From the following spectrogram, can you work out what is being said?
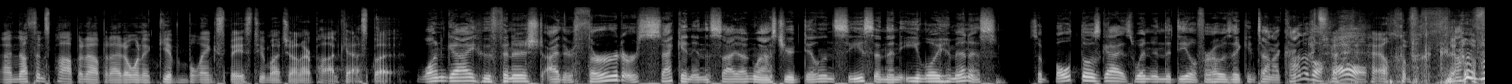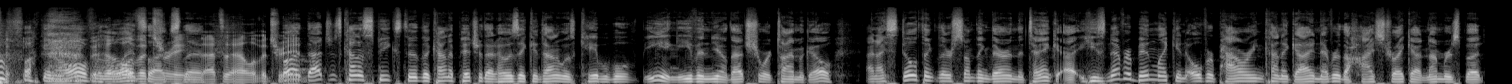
uh, nothing's popping up, and I don't want to give blank space too much on our podcast, but One guy who finished either third or second in the Cy Young last year, Dylan Cease, and then Eloy Jimenez. So both those guys went in the deal for Jose Quintana. Kind of a haul. hell of a, kind of a fucking haul for the White Sox there. That's a hell of a trade. But that just kind of speaks to the kind of pitcher that Jose Quintana was capable of being, even you know that short time ago. And I still think there's something there in the tank. Uh, he's never been like an overpowering kind of guy, never the high strikeout numbers, but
